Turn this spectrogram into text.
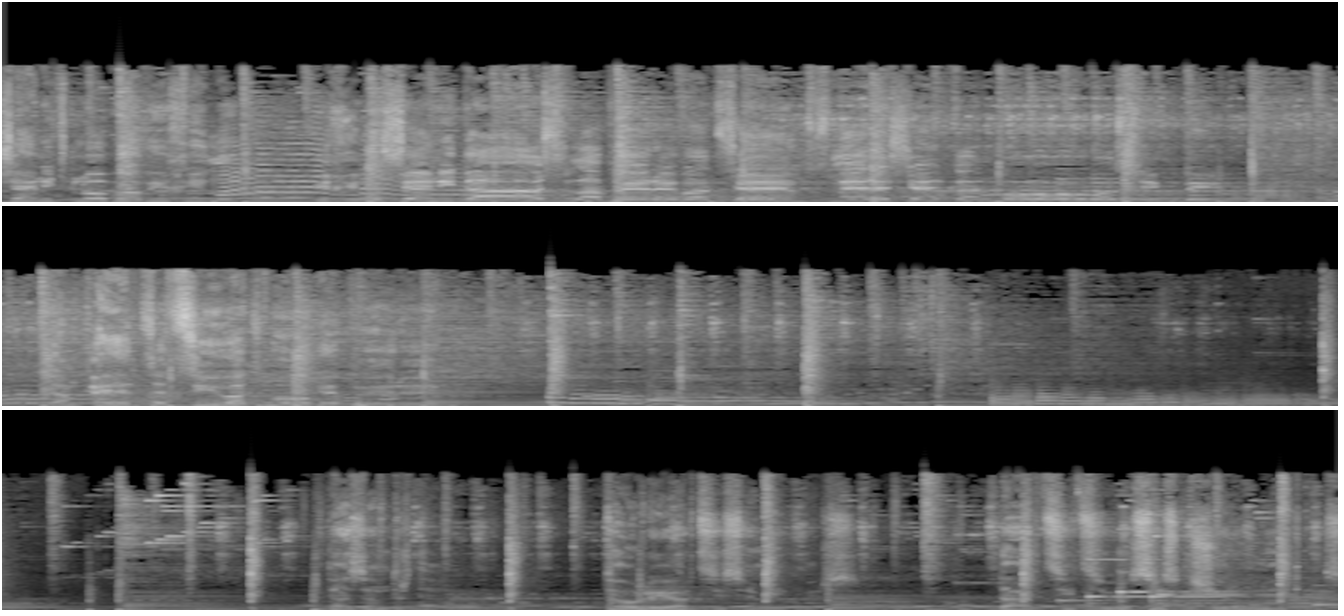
შენი ჭკნობა ვიხილო ვიხილო შენი დაშლაფერება ჩემს მერე შენთან მოვასიკდი და მკერდზე ცივად მოგეფერე დაზამდრდა. თოვლი არც ისე მიგვირს და არც იცივე სისხლში რომ მატანს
